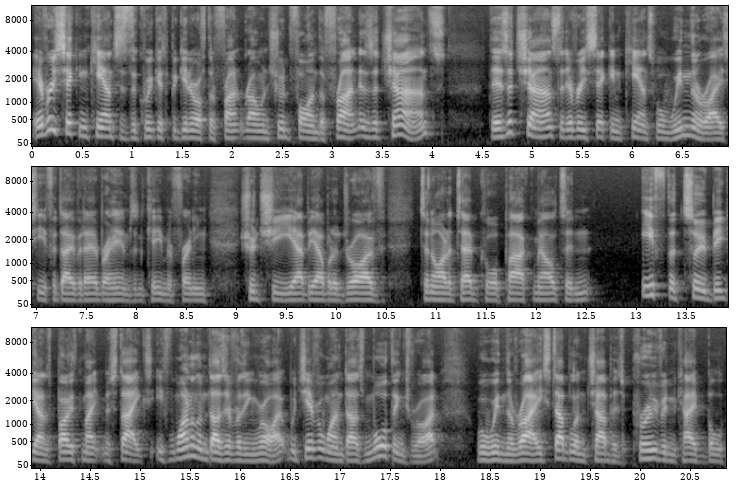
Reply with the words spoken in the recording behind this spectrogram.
Every second counts as the quickest beginner off the front row and should find the front. There's a chance, there's a chance that every second counts will win the race here for David Abrahams and Kima Frenning, should she uh, be able to drive tonight at Tabcorp Park, Melton if the two big guns both make mistakes, if one of them does everything right, whichever one does more things right, will win the race. Dublin Chub has proven capable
